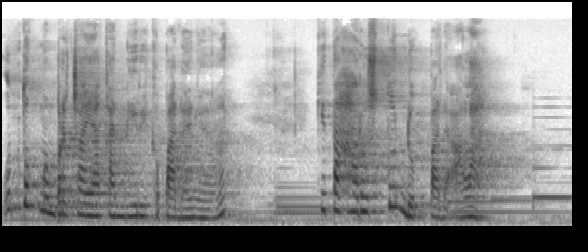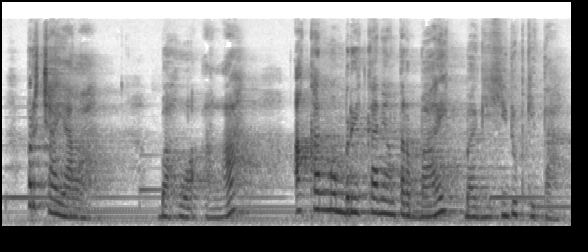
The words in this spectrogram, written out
Untuk mempercayakan diri kepadanya, kita harus tunduk pada Allah. Percayalah bahwa Allah akan memberikan yang terbaik bagi hidup kita.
